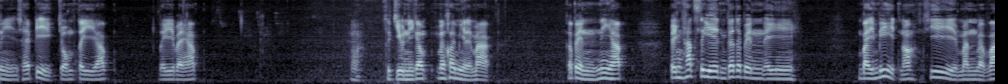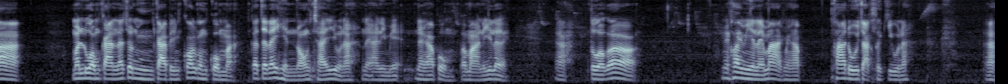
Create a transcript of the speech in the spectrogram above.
นี่ใช้ปีกโจมตีครับ ตีไปครับอะสกิลนี้ก็ไม่ค่อยมีอะไรมาก ก็เป็นนี่ครับ เป็นคัดซีนก็จะเป็นไอใบมีดเนาะที่มันแบบว่ามันรวมกันแล้วจนกลายเป็นก้อนกลมๆอะ ก็จะได้เห็นน้องใช้อยู่นะในอนิเมะนะครับผมประมาณนี้เลยอะตัวก็ไม่ค่อยมีอะไรมากนะครับ ถ้าดูจากสกิลนะอะ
